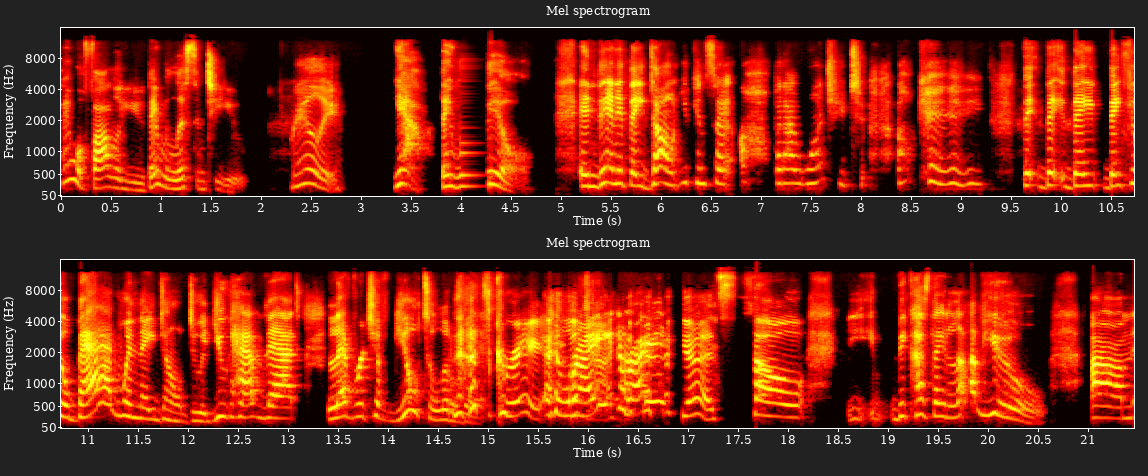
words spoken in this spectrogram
they will follow you, they will listen to you. Really? Yeah, they will. And then if they don't, you can say, "Oh, but I want you to." Okay. They they they they feel bad when they don't do it. You have that leverage of guilt a little bit. That's great. I love right? That. Right? yes. So because they love you. Um,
